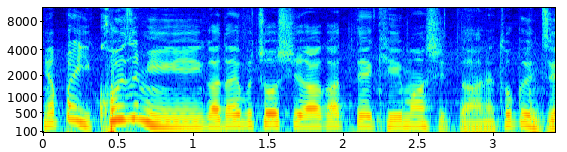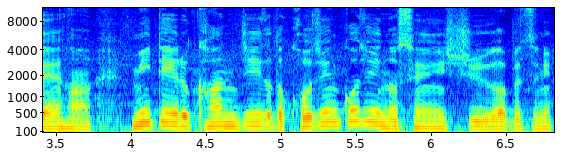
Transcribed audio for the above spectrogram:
やっぱり小泉がだいぶ調子上がってきましたね。特に前半、見ている感じだと、個人個人の選手は別に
